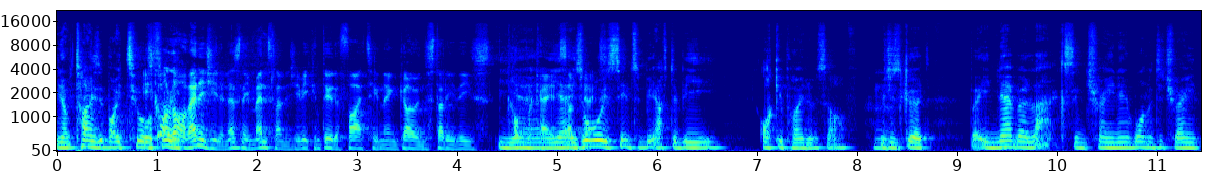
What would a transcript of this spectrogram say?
know, times it by two He's got a lot of energy then, hasn't he? Mental energy. If he can do the fighting then go and study these yeah, complicated yeah. subjects. He's always seems to be have to be occupying himself, which Hmm. is good. But he never lacks in training, wanting to train,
